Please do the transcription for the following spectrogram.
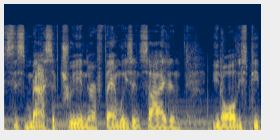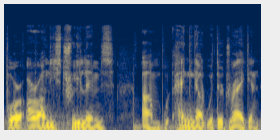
It's this massive tree, and there are families inside, and you know all these people are, are on these tree limbs, um, hanging out with their dragon.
